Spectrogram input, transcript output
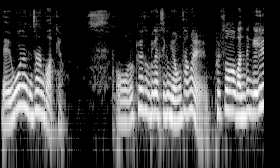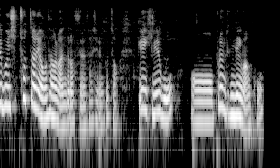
네 요거는 괜찮은 것 같아요 어, 이렇게 해서 우리가 지금 영상을 벌써 만든 게 1분 10초짜리 영상을 만들었어요 사실은. 그쵸? 꽤 길고 어, 프레임도 굉장히 많고.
